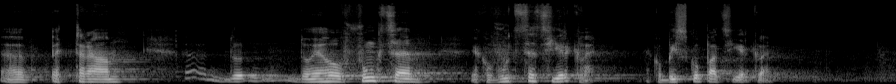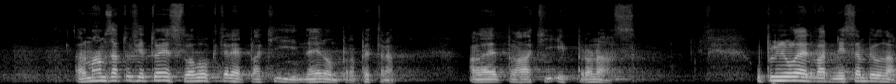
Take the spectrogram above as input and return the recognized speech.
eh, Petra eh, do, do jeho funkce jako vůdce církve, jako biskupa církve. Ale mám za to, že to je slovo, které platí nejenom pro Petra, ale platí i pro nás. Uplynulé dva dny jsem byl na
